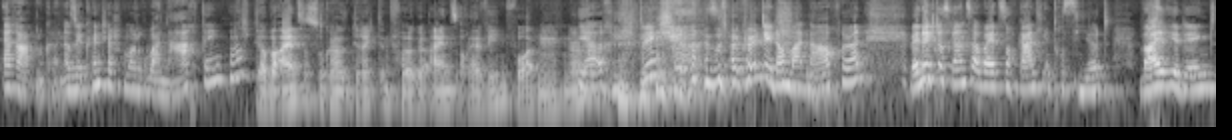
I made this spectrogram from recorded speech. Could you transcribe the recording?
erraten können. Also ihr könnt ja schon mal drüber nachdenken. Ich glaube, eins ist sogar direkt in Folge 1 auch erwähnt worden. Ne? Ja, richtig. Also da könnt ihr noch mal nachhören. Wenn euch das Ganze aber jetzt noch gar nicht interessiert, weil ihr denkt,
